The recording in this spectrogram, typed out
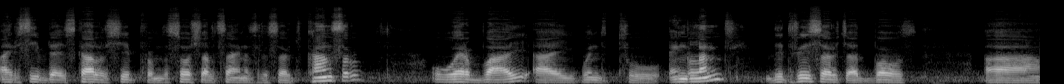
I received a scholarship from the Social Science Research Council whereby I went to England, did research at both uh,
